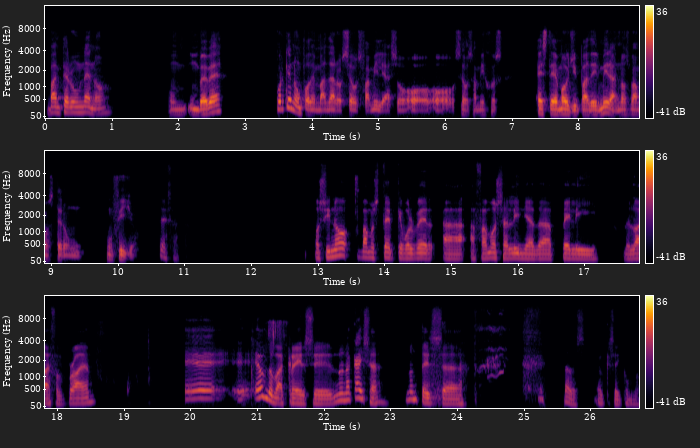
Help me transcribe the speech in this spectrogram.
van ter un neno, un, un bebé, por que non poden mandar aos seus familias ou, ou, ou seus amigos este emoji para dir, mira, nos vamos ter un, un fillo. Exacto. O si no, vamos ter que volver a, a famosa liña da peli The Life of Brian, e, e onde va a creerse? nunha caixa? Non tens... Uh... Eh, sabes? Eu que sei como...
